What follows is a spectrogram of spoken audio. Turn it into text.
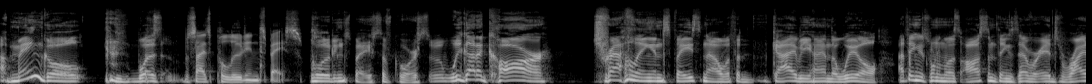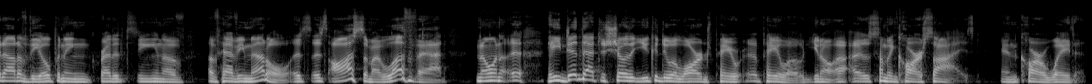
A main goal was besides polluting space? polluting space, of course. We got a car traveling in space now with a guy behind the wheel. I think it's one of the most awesome things ever. It's right out of the opening credit scene of of Heavy Metal. It's it's awesome. I love that. No one uh, he did that to show that you could do a large pay, payload, you know, uh, uh, something car sized and car weighted.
